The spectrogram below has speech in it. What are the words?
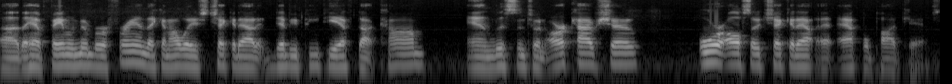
uh, they have family member or friend, they can always check it out at WPTF.com and listen to an archive show or also check it out at Apple Podcasts.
